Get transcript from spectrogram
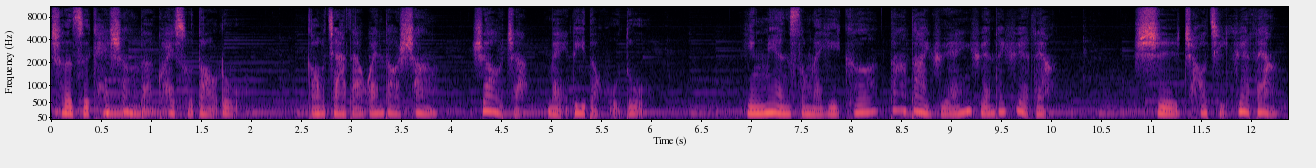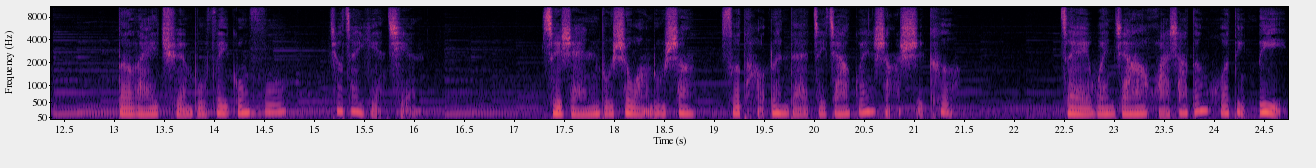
车子开上了快速道路，高架的弯道上绕着美丽的弧度，迎面送来一颗大大圆圆的月亮，是超级月亮，得来全不费工夫，就在眼前。虽然不是网络上所讨论的最佳观赏时刻，在万家华厦灯火鼎立、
